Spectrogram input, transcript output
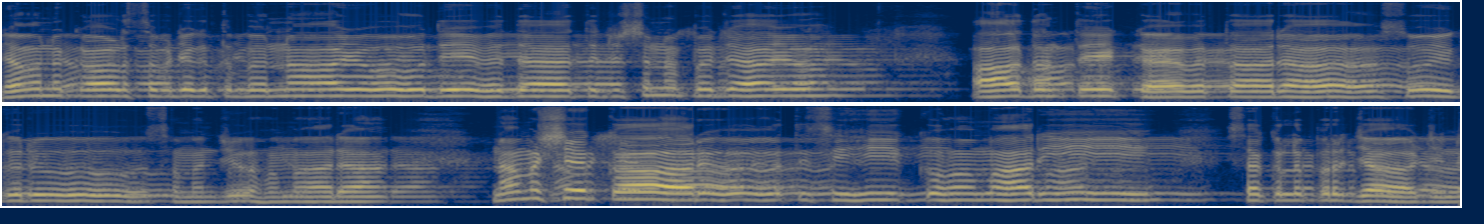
ਜਮਨ ਕਾਲ ਸਭ ਜਗਤ ਬਨਾਇਓ, ਦੇਵ ਦਾਤ ਜਸ਼ਨ ਪਜਾਇਓ। ਆਦੰਤੇ ਕੈ ਅਵਤਾਰਾ, ਸੋਈ ਗੁਰੂ ਸਮਝੋ ਹਮਾਰਾ। ਨਮਸਕਾਰ ਤਿਸ ਹੀ ਕੋ ਹਮਾਰੀ। ਸਕਲ ਪ੍ਰਜਾ ਜਿਨ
